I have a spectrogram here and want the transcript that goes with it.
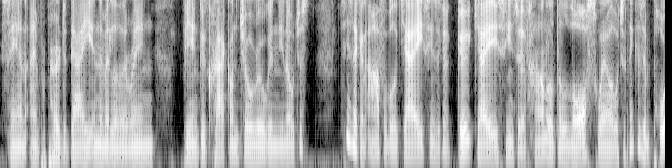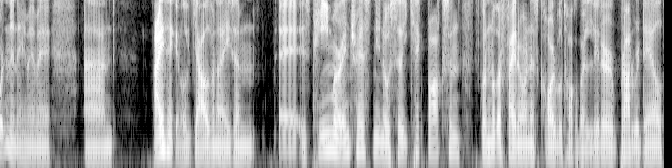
saying I'm prepared to die in the middle of the ring, being good crack on Joe Rogan, you know, just seems like an affable guy, seems like a good guy, seems to have handled the loss well, which I think is important in MMA. And I think it'll galvanize him. Uh, his team are interesting, you know, City Kickboxing. They've got another fighter on this card we'll talk about later, Brad Riddell,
